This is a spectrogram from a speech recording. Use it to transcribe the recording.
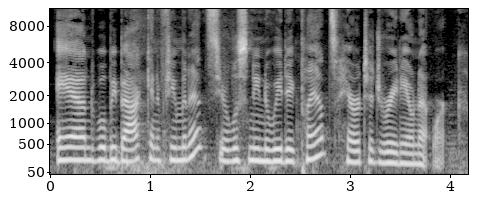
and we'll be back in a few minutes. You're listening to We Dig Plants, Heritage Radio Network.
